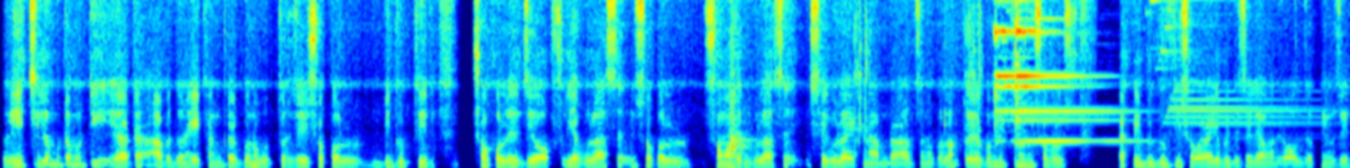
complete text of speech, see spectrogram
তো এই ছিল মোটামুটি একটা আবেদন, এখানকার গণভুত্তর যে সকল বিজ্ঞপ্তির সকলে যে ইয়াগুলো আছে, সকল সমাধানগুলো আছে, সেগুলো এখানে আমরা আলোচনা করলাম। তো এরকম নিত্য নতুন সকল চাকরির বিজ্ঞপ্তি সবার আগে পেতে চাইলে আমাদের অল জব নিউজ এই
